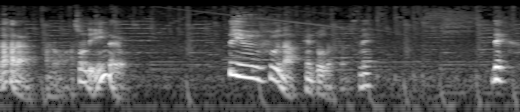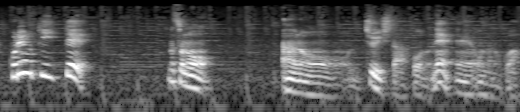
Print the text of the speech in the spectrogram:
だからあの遊んでいいんだよ。っていう風な返答だったんですね。でこれを聞いてそのあの注意した方のね、えー、女の子は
